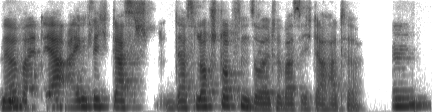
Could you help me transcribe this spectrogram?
ne? Mhm. weil der eigentlich das, das Loch stopfen sollte, was ich da hatte. Mhm.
